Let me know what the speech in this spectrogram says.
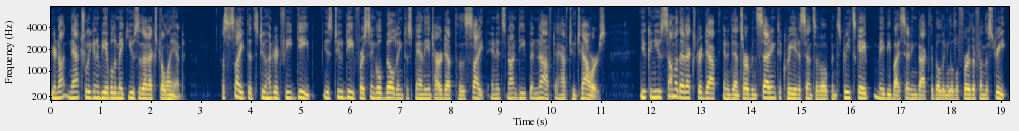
you're not naturally going to be able to make use of that extra land. A site that's 200 feet deep is too deep for a single building to span the entire depth of the site, and it's not deep enough to have two towers. You can use some of that extra depth in a dense urban setting to create a sense of open streetscape, maybe by setting back the building a little further from the street.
